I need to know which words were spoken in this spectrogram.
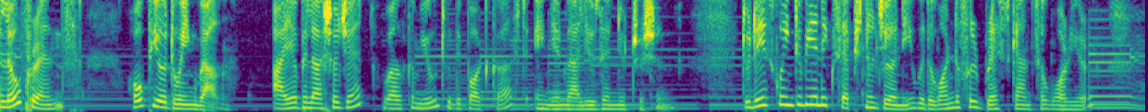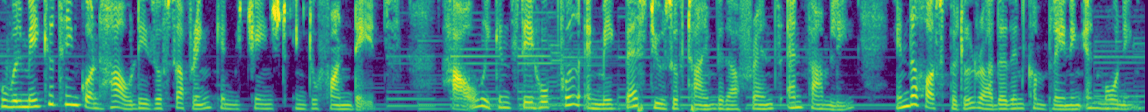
Hello, friends. Hope you're doing well. I, Abhilasha Jain, welcome you to the podcast Indian Values and Nutrition. Today is going to be an exceptional journey with a wonderful breast cancer warrior who will make you think on how days of suffering can be changed into fun dates, how we can stay hopeful and make best use of time with our friends and family in the hospital rather than complaining and moaning,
